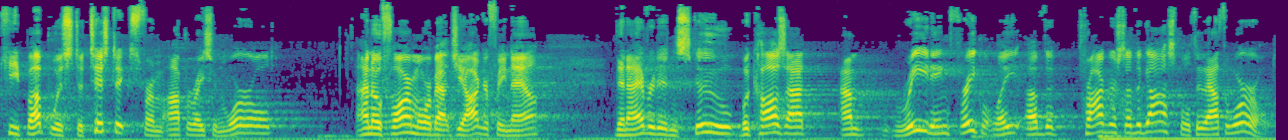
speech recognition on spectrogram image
keep up with statistics from Operation World. I know far more about geography now than I ever did in school because I, I'm reading frequently of the progress of the gospel throughout the world.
